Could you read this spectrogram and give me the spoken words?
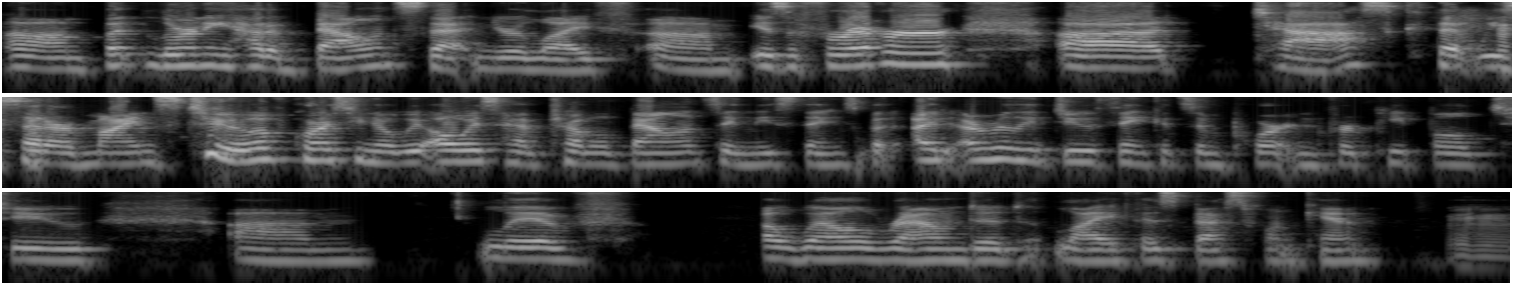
Um, but learning how to balance that in your life um, is a forever uh, task that we set our minds to. Of course, you know, we always have trouble balancing these things, but I, I really do think it's important for people to um, live a well rounded life as best one can. Mm-hmm.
